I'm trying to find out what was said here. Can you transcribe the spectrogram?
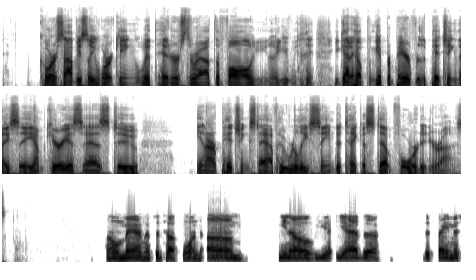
Of course, obviously working with hitters throughout the fall, you know, you you got to help them get prepared for the pitching they see. I'm curious as to in our pitching staff, who really seemed to take a step forward in your eyes? Oh man, that's a tough one. Um, you know, you you have the the famous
